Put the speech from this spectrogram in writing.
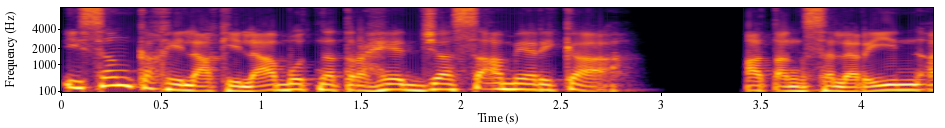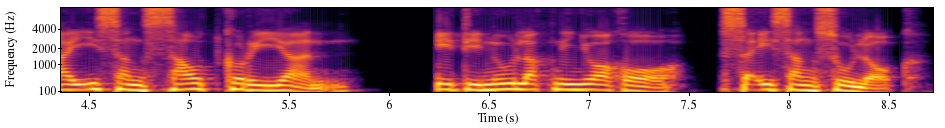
Isang kakilakilabot na trahedya sa Amerika. At ang salarin ay isang South Korean. Itinulak ninyo ako sa isang sulok.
